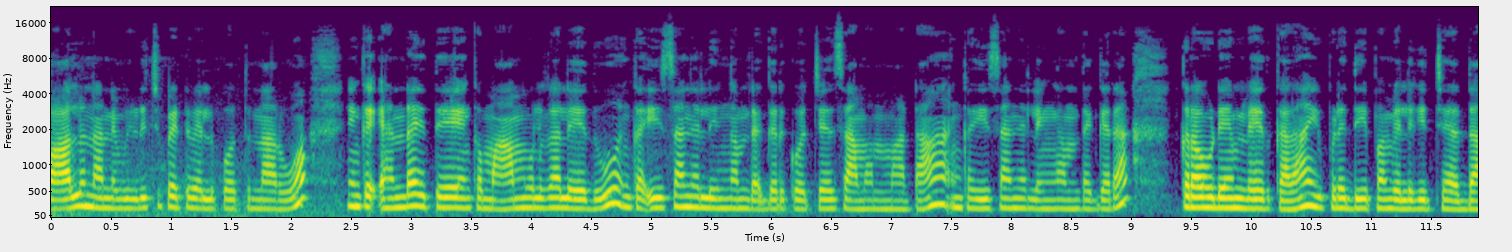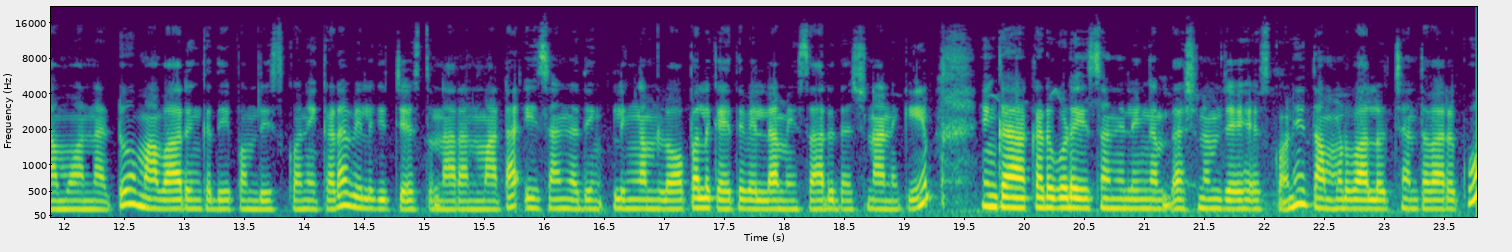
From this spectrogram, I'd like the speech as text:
వాళ్ళు నన్ను విడిచిపెట్టి వెళ్ళిపోతున్నారు. ఇంకా ఎండ అయితే ఇంకా మామూలుగా లేదు. ఇంకా ఈశాన్య లింగం దగ్గరికి వచ్చేసామన్నమాట. ఇంకా ఈశాన్య లింగం దగ్గర క్రౌడ్ ఏం లేదు కదా ఇప్పుడే దీపం వెలిగించేద్దాము అన్నట్టు మా వారు ఇంకా దీపం తీసుకొని ఇక్కడ వెలిగించేస్తున్నారనమాట ఈశాన్య లింగం లోపలికి అయితే వెళ్ళాము ఈసారి దర్శనానికి. ఇంకా అక్కడ కూడా ఈశాన్య లింగం దర్శనం చేసేసుకొని తమ్ముడు వాళ్ళు వచ్చేంత వరకు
